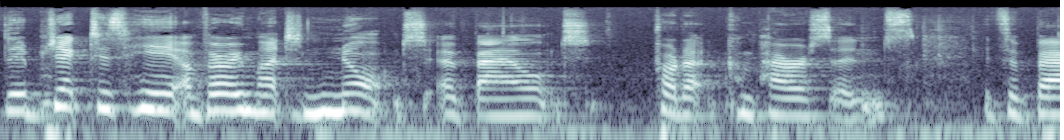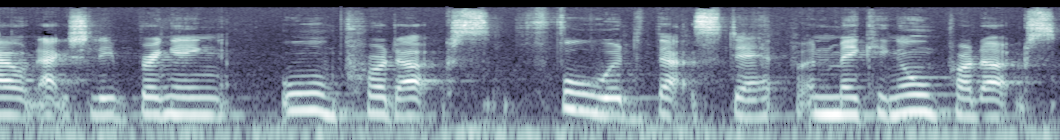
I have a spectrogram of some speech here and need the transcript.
The objectives here are very much not about product comparisons. It's about actually bringing all products forward that step and making all products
